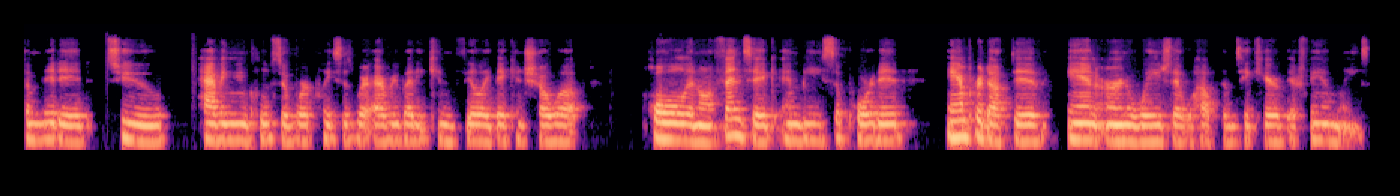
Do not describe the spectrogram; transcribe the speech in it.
committed to having inclusive workplaces where everybody can feel like they can show up whole and authentic and be supported and productive and earn a wage that will help them take care of their families.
